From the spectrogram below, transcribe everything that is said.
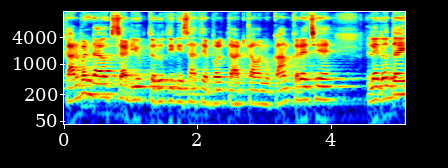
કાર્બન ડાયોક્સાઇડયુક્ત રુધિરની સાથે ભળતા અટકાવવાનું કામ કરે છે. એટલે હૃદય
